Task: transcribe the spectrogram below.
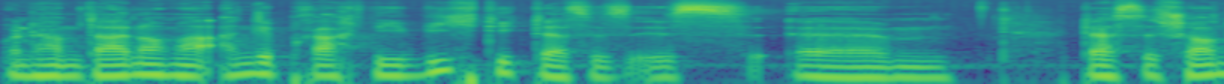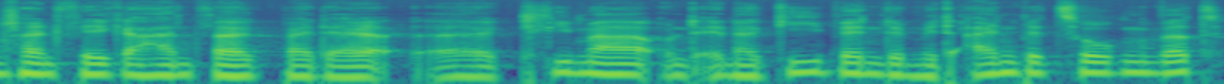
und haben da nochmal angebracht, wie wichtig das ist, ähm, dass das Schornsteinfegerhandwerk bei der äh, Klima- und Energiewende mit einbezogen wird.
